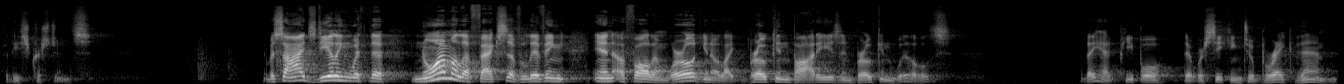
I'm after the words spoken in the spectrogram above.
for these Christians. Besides dealing with the normal effects of living in a fallen world, you know, like broken bodies and broken wills, they had people that were seeking to break them.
